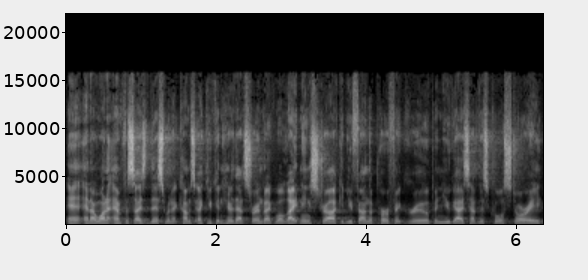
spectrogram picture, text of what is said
And, and I want to emphasize this when it comes, like you can hear that story and be like, well, lightning struck and you found the perfect group and you guys have this cool story.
